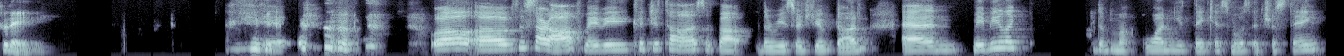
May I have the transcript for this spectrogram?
today. well, um, to start off, maybe could you tell us about the research you've done and maybe like the one you think is most interesting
